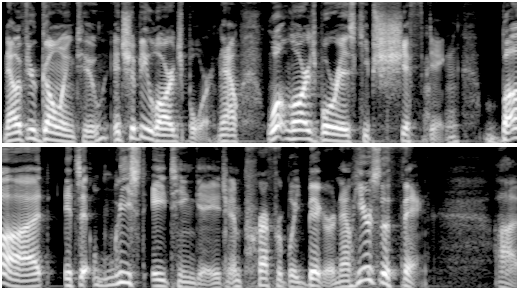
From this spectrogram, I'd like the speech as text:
Now, if you're going to, it should be large bore. Now, what large bore is keeps shifting, but it's at least 18 gauge and preferably bigger. Now, here's the thing uh,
